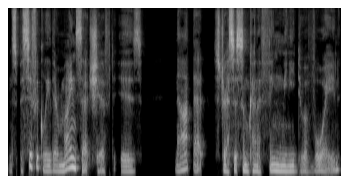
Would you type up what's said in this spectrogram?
And specifically, their mindset shift is not that stress is some kind of thing we need to avoid,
